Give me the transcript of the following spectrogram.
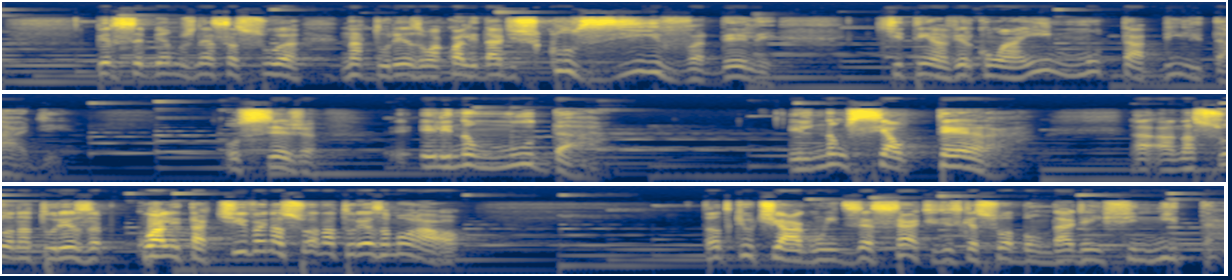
percebemos nessa sua natureza uma qualidade exclusiva dele, que tem a ver com a imutabilidade. Ou seja, ele não muda, ele não se altera na sua natureza qualitativa e na sua natureza moral. Tanto que o Tiago 1,17 diz que a sua bondade é infinita.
